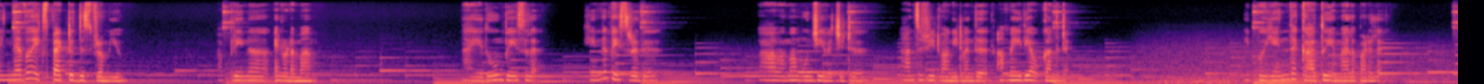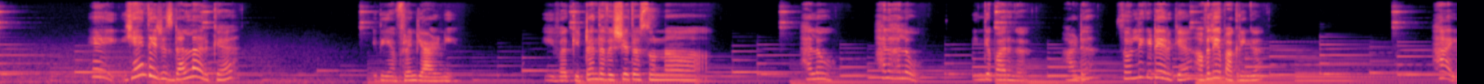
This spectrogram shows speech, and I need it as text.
I never expected this from you அப்படின்னு என்னோட ma'am நான் எதுவும் பேசலை. என்ன பேசுறது? பாவமாக மூஞ்சியை வச்சுட்டு ஆன்சர் ஷீட் வாங்கிட்டு வந்து அமைதியாக உட்காந்துட்டேன் இப்போ எந்த காத்தும் என் மேலே படலை. ஹே ஏன் தேஜஸ் டல்லாக இருக்க? இது என் ஃப்ரெண்ட் யாழினி. இவ கிட்ட இந்த விஷயத்த சொன்னா ஹலோ ஹலோ ஹலோ இங்க பாருங்க. அட சொல்லிக்கிட்டே இருக்கேன். அவளையே பார்க்குறீங்க ஹாய்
